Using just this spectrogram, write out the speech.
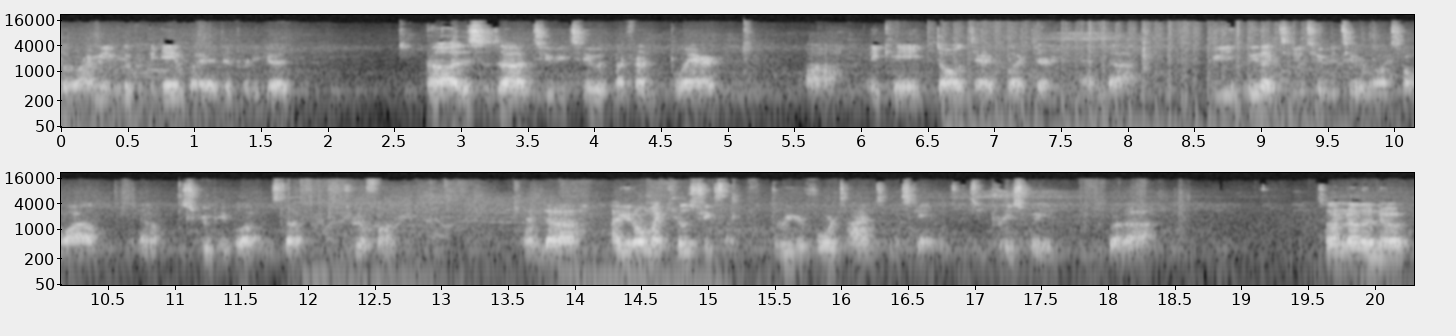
I mean, look at the gameplay; it did pretty good. Uh, this is uh, 2v2 with my friend Blair, uh, aka Dog Tag Collector, and uh, we, we like to do 2v2 every once in a while, you know, screw people up and stuff. It's real fun. And uh, I get all my kill streaks like three or four times in this game. It's pretty sweet. But uh, so on another note,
